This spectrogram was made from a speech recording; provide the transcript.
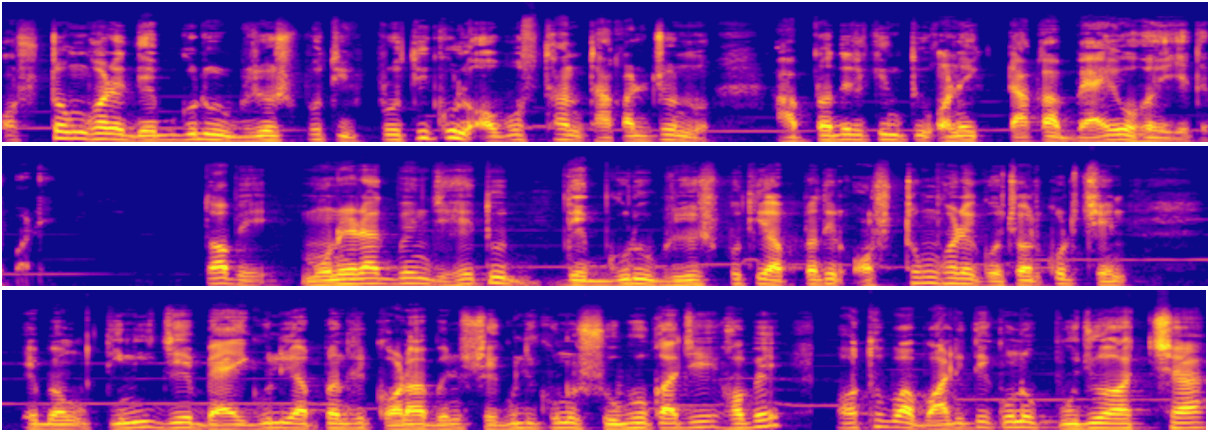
অষ্টম ঘরে দেবগুরু বৃহস্পতির প্রতিকূল অবস্থান থাকার জন্য আপনাদের কিন্তু অনেক টাকা ব্যয়ও হয়ে যেতে পারে। তবে মনে রাখবেন, যেহেতু দেবগুরু বৃহস্পতি আপনাদের অষ্টম ঘরে গোচর করছেন এবং তিনি যে ব্যয়গুলি আপনাদের করাবেন, সেগুলি কোনো শুভ কাজে হবে অথবা বাড়িতে কোনো পুজো আচ্ছা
